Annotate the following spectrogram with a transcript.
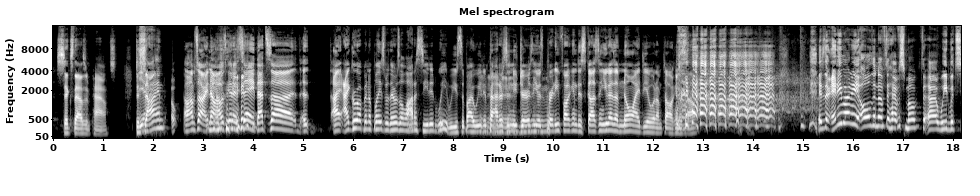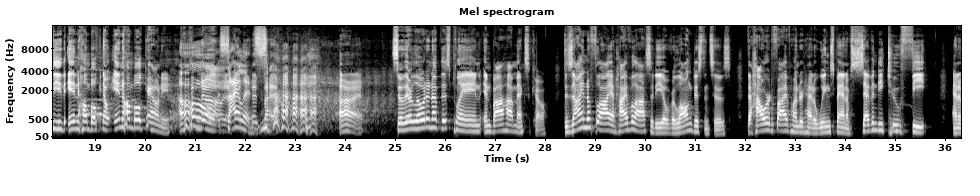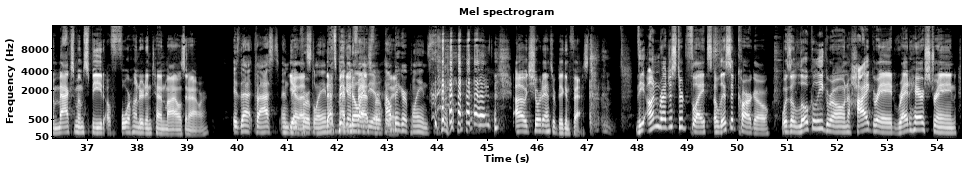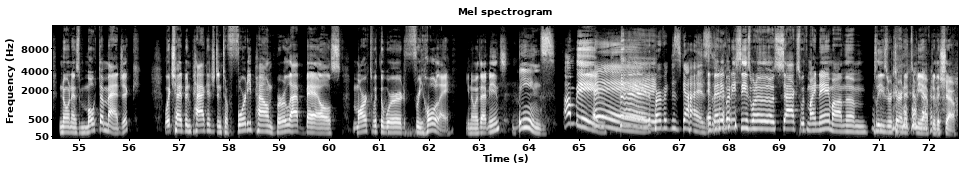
6,000 pounds. Designed. Oh, Oh, I'm sorry. No, I was gonna say that's uh. I, I grew up in a place where there was a lot of seeded weed. We used to buy weed in Paterson, New Jersey. It was pretty fucking disgusting. You guys have no idea what I'm talking about. Is there anybody old enough to have smoked uh, weed with seed in Humboldt? No, in Humboldt County. Oh, No, no. silence. All right. So they're loading up this plane in Baja, Mexico. Designed to fly at high velocity over long distances, the Howard 500 had a wingspan of 72 feet and a maximum speed of 410 miles an hour. Is that fast and big Yeah, for a plane? that's big I have and no fast idea. for a How big are planes? uh, short answer big and fast. The unregistered flight's illicit cargo was a locally grown, high grade red hair strain known as Mota Magic, which had been packaged into 40 pound burlap bales marked with the word frijole. You know what that means? Beans. I'm being. Hey, the perfect disguise. If anybody sees one of those sacks with my name on them, please return it to me after the show.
